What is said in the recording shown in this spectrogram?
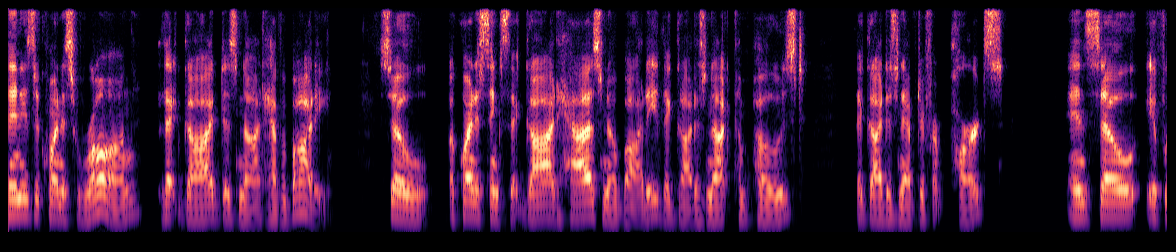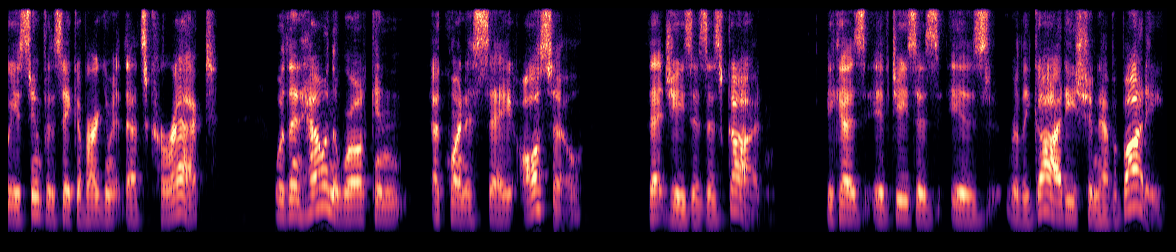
then is Aquinas wrong that God does not have a body? So Aquinas thinks that God has no body, that God is not composed, that God doesn't have different parts. And so if we assume for the sake of argument that's correct, well, then how in the world can Aquinas say also that Jesus is God? Because if Jesus is really God, he shouldn't have a body.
